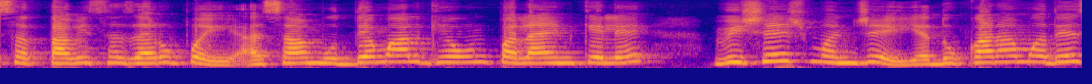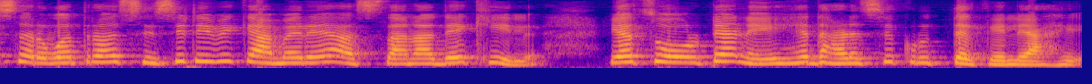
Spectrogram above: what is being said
सत्तावीस हजार रुपये असा मुद्देमाल घेऊन पलायन केले. विशेष म्हणजे या दुकानामध्ये सर्वत्र सीसीटीव्ही कॅमेरे असताना देखील या चोरट्याने हे धाडसी कृत्य केले आहे.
